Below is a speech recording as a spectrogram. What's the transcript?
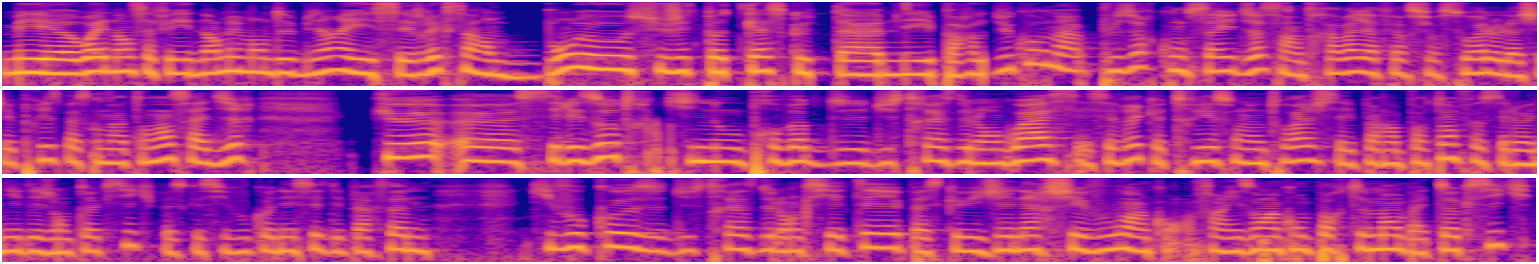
Mais euh, ouais, non, ça fait énormément de bien et c'est vrai que c'est un bon sujet de podcast que tu as amené par Du coup, on a plusieurs conseils. Déjà, c'est un travail à faire sur soi, le lâcher prise, parce qu'on a tendance à dire que euh, c'est les autres qui nous provoquent du stress, de l'angoisse. Et c'est vrai que trier son entourage, c'est hyper important. Il faut s'éloigner des gens toxiques parce que si vous connaissez des personnes qui vous causent du stress, de l'anxiété, parce qu'ils génèrent chez vous, enfin, ils ont un comportement bah, toxique,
